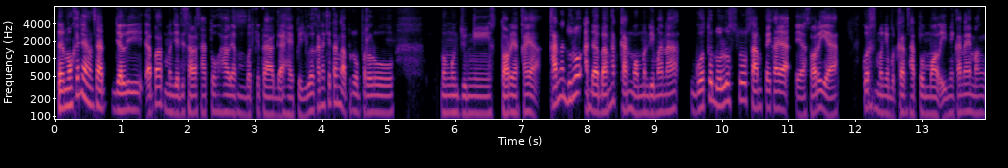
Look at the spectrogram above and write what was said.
Dan mungkin yang saat jadi apa menjadi salah satu hal yang membuat kita agak happy juga karena kita nggak perlu perlu mengunjungi store yang kayak karena dulu ada banget kan momen di mana gue tuh dulu tuh sampai kayak ya sorry ya gue harus menyebutkan satu mall ini karena emang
